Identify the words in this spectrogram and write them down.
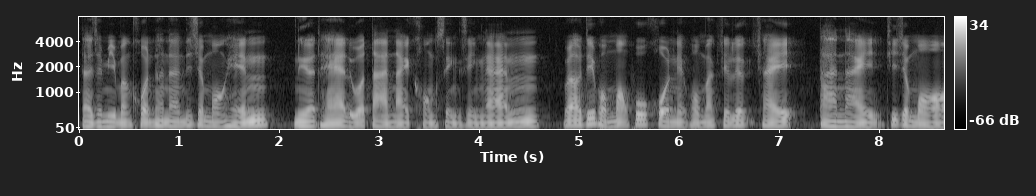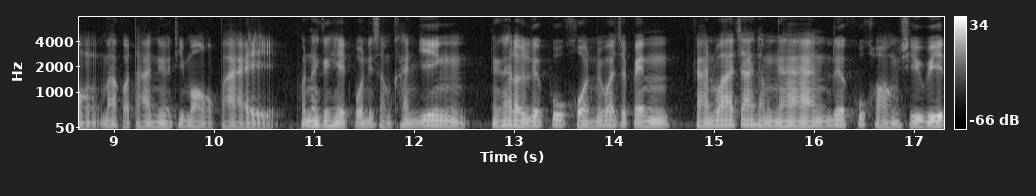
แต่จะมีบางคนเท่านั้นที่จะมองเห็นเนื้อแท้หรือว่าตาในของสิ่งสิ่งนั้น เวลาที่ผมมองผู้คนเนี่ยผมมักจะเลือกใช้ตาในที่จะมองมากกว่าตาเนื้อที่มองออกไป เพราะนั่นคือเหตุผลที่สำคัญยิ่งในการเราเลือกผู้คนไม่ว่าจะเป็นการว่าจ้างทำงาน เลือกคู่ครองชีวิต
